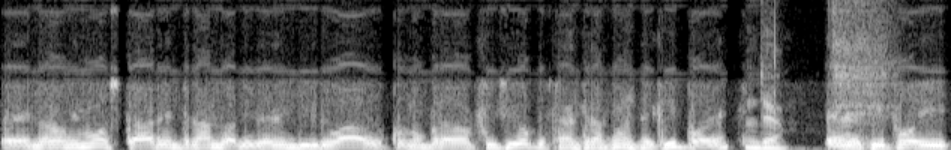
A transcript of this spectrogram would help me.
eh, no es lo mismo estar entrenando a nivel individual con un operador físico que estar entrenando en un equipo, ¿eh? En el equipo y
